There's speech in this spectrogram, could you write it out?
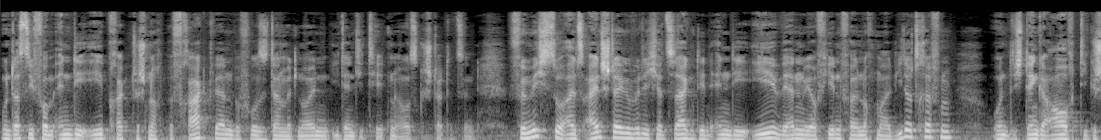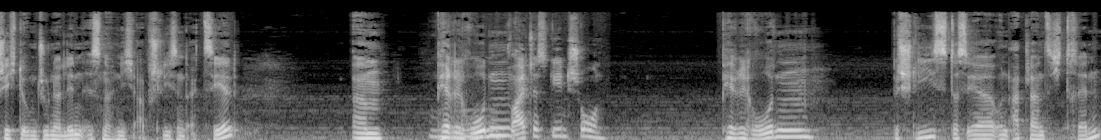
und dass sie vom NDE praktisch noch befragt werden, bevor sie dann mit neuen Identitäten ausgestattet sind. Für mich so als Einsteiger würde ich jetzt sagen, den NDE werden wir auf jeden Fall nochmal wieder treffen und ich denke auch, die Geschichte um Juna Lin ist noch nicht abschließend erzählt. Ähm, Periroden... Hm, weitestgehend schon. Periroden beschließt, dass er und Atlan sich trennen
